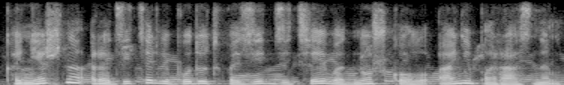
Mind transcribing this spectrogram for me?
конечно, родители будут возить детей в одну школу, а не по разным.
